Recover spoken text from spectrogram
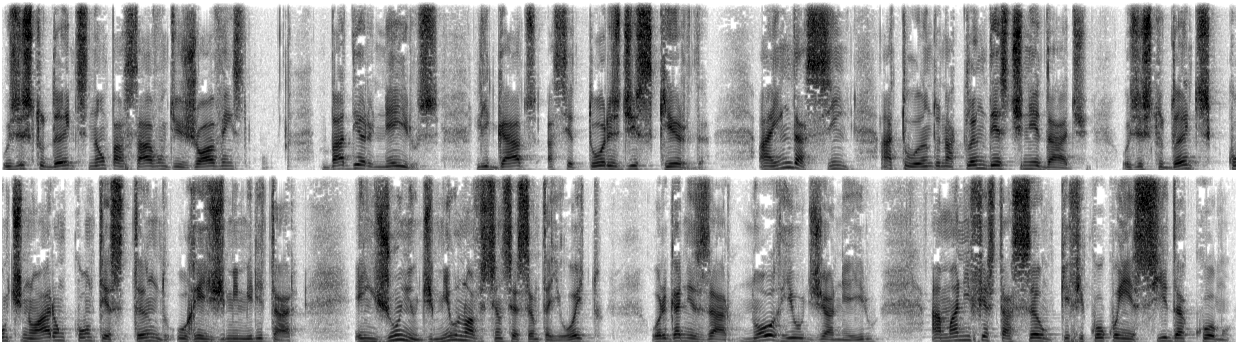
os estudantes não passavam de jovens baderneiros ligados a setores de esquerda, ainda assim atuando na clandestinidade. os estudantes continuaram contestando o regime militar. Em junho de 1968, organizaram no Rio de Janeiro a manifestação que ficou conhecida como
